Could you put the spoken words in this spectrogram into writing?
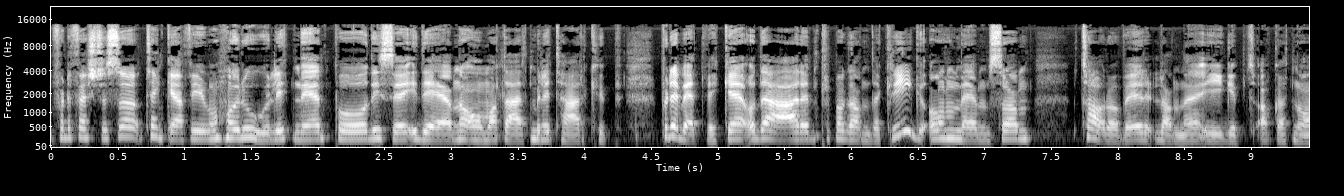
for det første så tenker jeg at vi må roe litt ned på disse ideene om at det er et militærkupp. For det vet vi ikke. Og det er en propagandakrig om hvem som tar over landet i Egypt akkurat nå.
